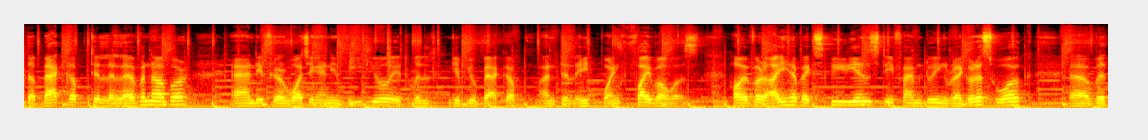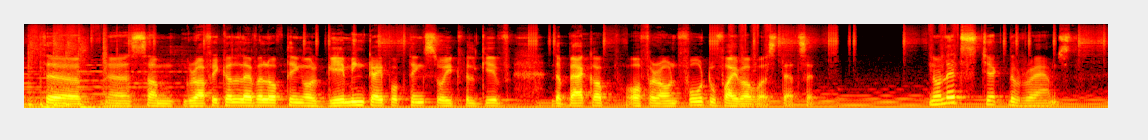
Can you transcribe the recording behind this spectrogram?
the backup till 11 hour. And if you're watching any video it will give you backup until 8.5 hours however i have experienced if i'm doing rigorous work uh, with uh, uh, some graphical level of thing or gaming type of thing so it will give the backup of around 4 to 5 hours that's it. Now let's check the rams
